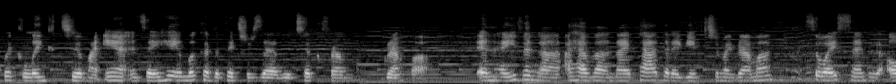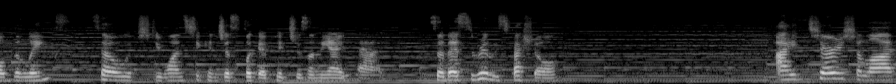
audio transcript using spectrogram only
quick link to my aunt and say hey look at the pictures that we took from grandpa and I even uh, i have an ipad that i gave to my grandma so i sent all the links so if she wants she can just look at pictures on the ipad so that's really special. I cherish a lot.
